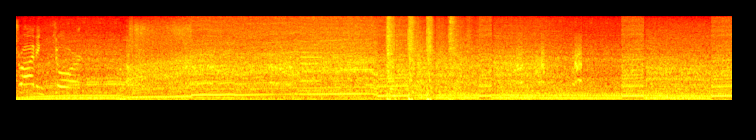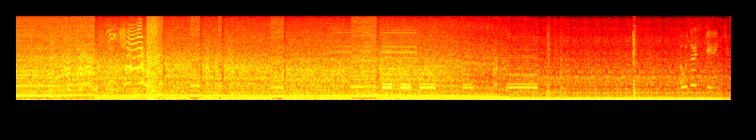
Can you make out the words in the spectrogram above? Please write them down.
driving, dork. Oh, was I skating too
